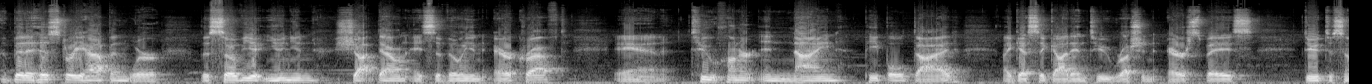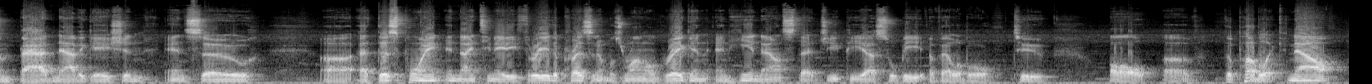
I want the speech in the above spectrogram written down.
a bit of history happened where the Soviet Union shot down a civilian aircraft and 209 people died. I guess it got into Russian airspace due to some bad navigation. And so uh, at this point in 1983, the president was Ronald Reagan, and he announced that GPS will be available to all of the public. Now,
